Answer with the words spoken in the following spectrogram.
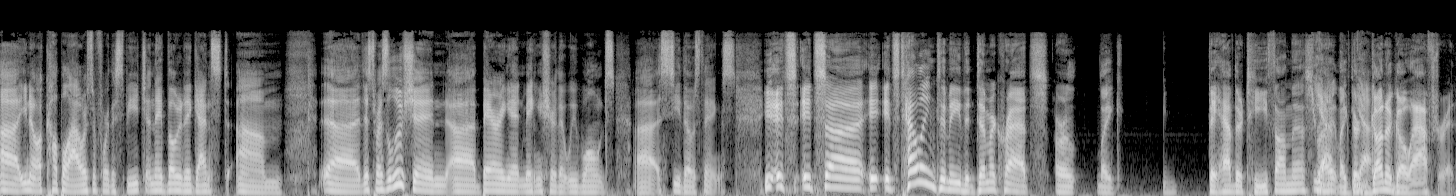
Uh, you know, a couple hours before the speech, and they voted against um, uh, this resolution, uh, burying it, making sure that we won't uh, see those things. It's it's uh it- it's telling to me that Democrats are like they have their teeth on this, right? Yeah, Like they're yeah. gonna go after it.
